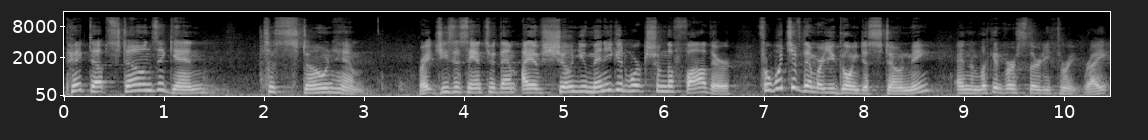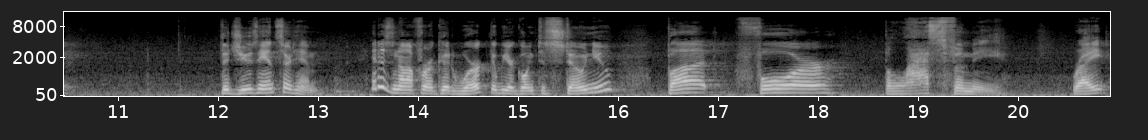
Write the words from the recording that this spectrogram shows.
picked up stones again to stone him. Right? Jesus answered them, I have shown you many good works from the Father. For which of them are you going to stone me? And then look at verse 33, right? The Jews answered him, It is not for a good work that we are going to stone you, but for blasphemy. Right?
